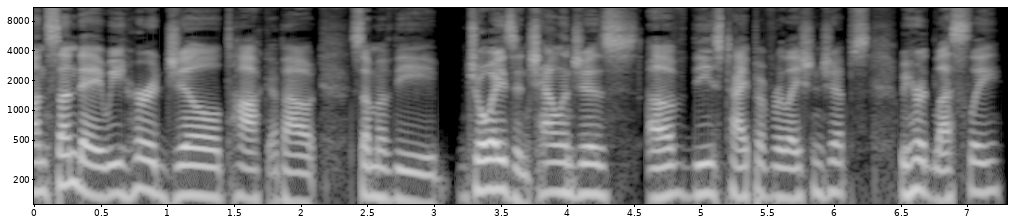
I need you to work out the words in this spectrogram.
On Sunday, we heard Jill talk about some of the joys and challenges of these type of relationships. We heard Leslie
